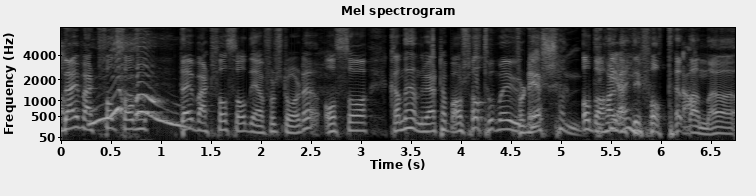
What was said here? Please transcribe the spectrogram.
Det er i hvert fall sånn Det er i hvert fall sånn jeg forstår det. Og så kan det hende vi er tilbake om ei For uke, og da har de fått en, annen,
